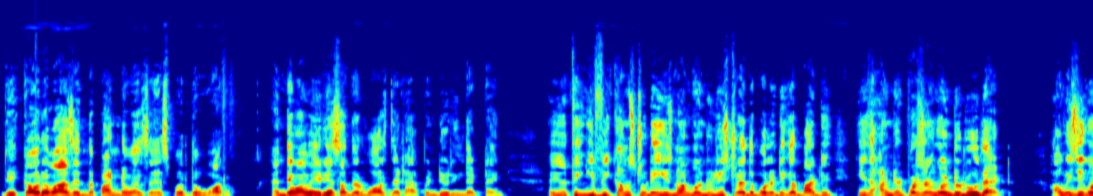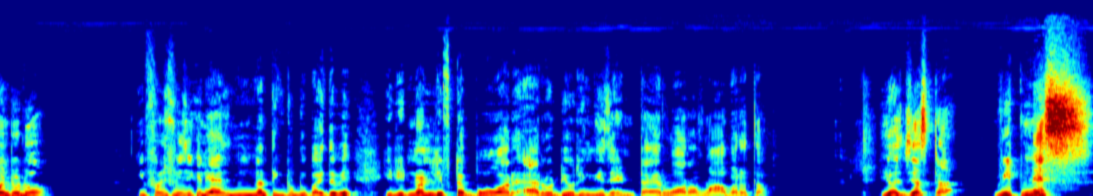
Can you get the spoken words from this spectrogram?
The Kauravas and the Pandavas as per the war. And there were various other wars that happened during that time. You think if he comes today, he is not going to destroy the political parties? He is 100% going to do that. How is he going to do? He physically has nothing to do. By the way, he did not lift a bow or arrow during his entire war of Mahabharata. He was just a witness.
